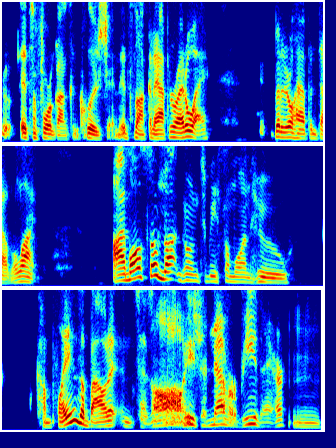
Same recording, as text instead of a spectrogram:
in. It's a foregone conclusion. It's not going to happen right away, but it'll happen down the line. I'm also not going to be someone who complains about it and says, "Oh, he should never be there." Mhm.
